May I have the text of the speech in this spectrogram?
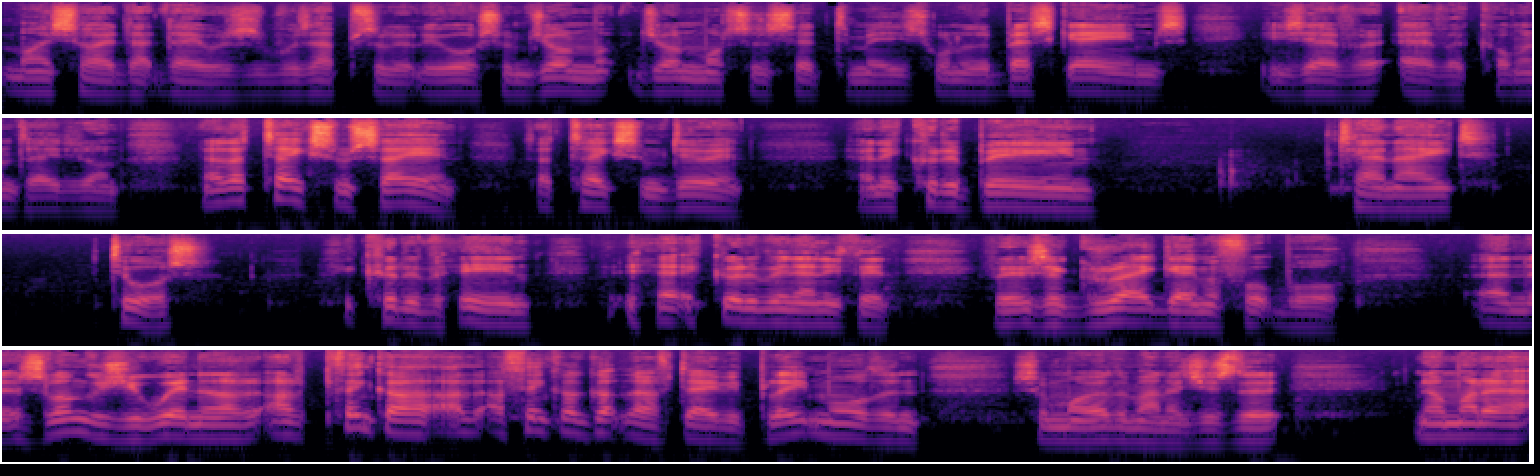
my side that day was was absolutely awesome. John John Motson said to me, "It's one of the best games he's ever ever commentated on." Now that takes some saying, that takes some doing, and it could have been 10-8 to us. It could have been it could have been anything, but it was a great game of football. And as long as you win, and I, I think I, I think I got that off David Pleat more than some of my other managers. That no matter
